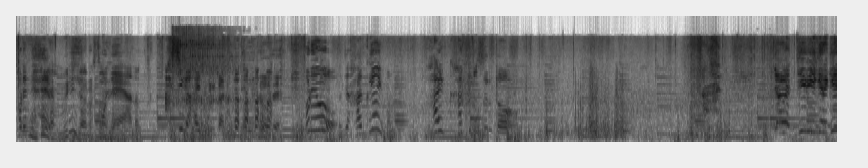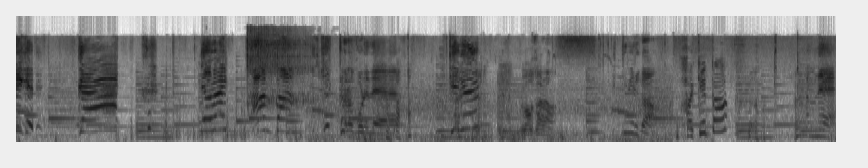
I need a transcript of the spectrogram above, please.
これね無理だろもうねあの足が入ってる感じこれをじゃあ履くよ今履履くとするとあやばいギリいけるギリいけるガーッ。やばい。アンパン。いけっからこれ でいける？分からん。行ってみるか。履けた？あのね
